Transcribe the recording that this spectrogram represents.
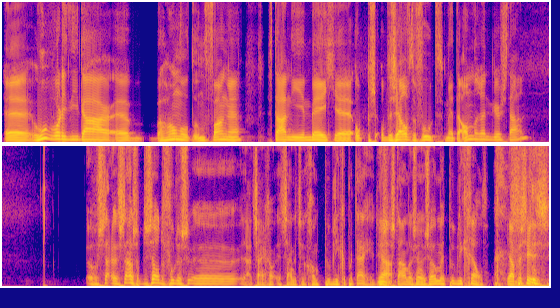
Eh, hoe worden die daar eh, behandeld, ontvangen? Staan die een beetje op, op dezelfde voet met de anderen die er staan? Oh, sta- staan ze op dezelfde voeders? eh, ja, het, zijn, het zijn natuurlijk gewoon publieke partijen. Dus Ja. ze staan er sowieso met publiek geld. Ja, precies. Dus,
